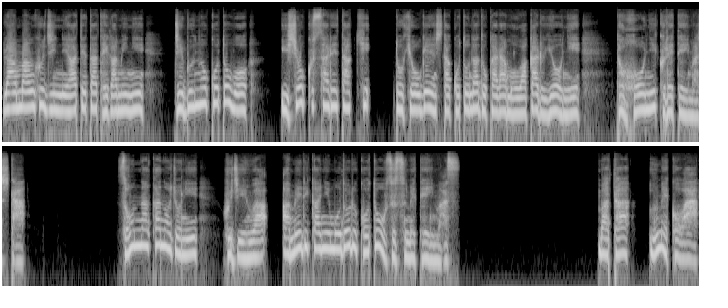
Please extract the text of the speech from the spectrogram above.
ラーマン夫人に宛てた手紙に自分のことを移植された木と表現したことなどからもわかるように途方に暮れていました。そんな彼女に夫人はアメリカに戻ることを勧めています。また、梅子は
